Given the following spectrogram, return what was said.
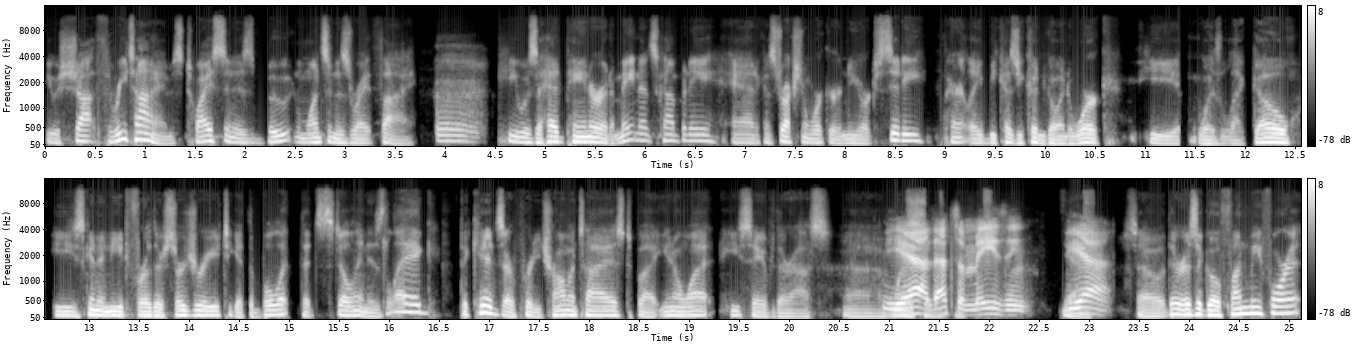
He was shot three times, twice in his boot and once in his right thigh. Mm, He was a head painter at a maintenance company and a construction worker in New York City. Apparently, because he couldn't go into work, he was let go. He's going to need further surgery to get the bullet that's still in his leg. The kids are pretty traumatized, but you know what? He saved their ass. Uh, yeah, that's amazing. Yeah. So there is a GoFundMe for it.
